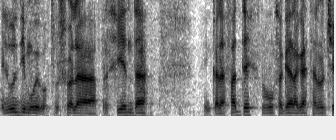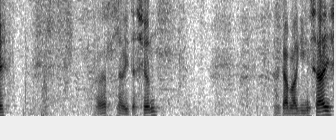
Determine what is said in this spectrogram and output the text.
el último que construyó la presidenta en Calafate. Nos vamos a quedar acá esta noche. A ver, la habitación. La cama king size.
